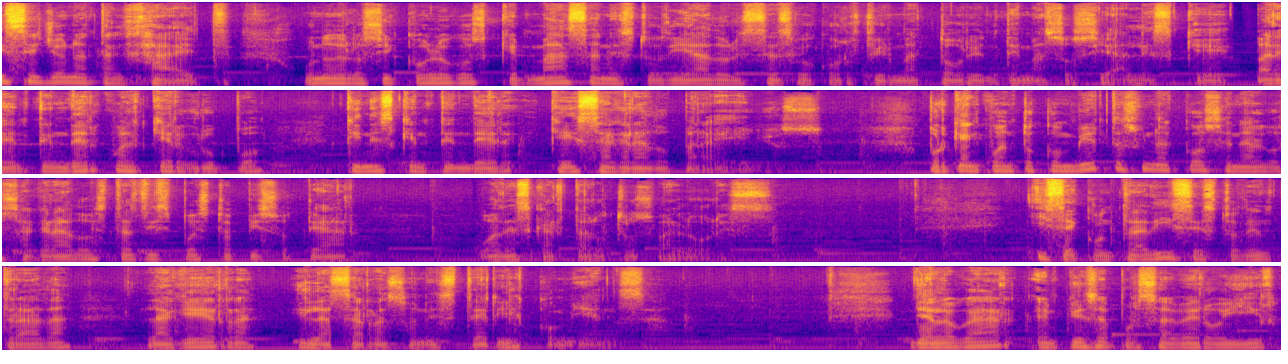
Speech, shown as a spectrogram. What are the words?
Dice Jonathan Haidt, uno de los psicólogos que más han estudiado el sesgo confirmatorio en temas sociales, que para entender cualquier grupo tienes que entender que es sagrado para ellos. Porque en cuanto conviertes una cosa en algo sagrado, estás dispuesto a pisotear o a descartar otros valores. Y se contradice esto de entrada, la guerra y la cerrazón estéril comienza. Dialogar empieza por saber oír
